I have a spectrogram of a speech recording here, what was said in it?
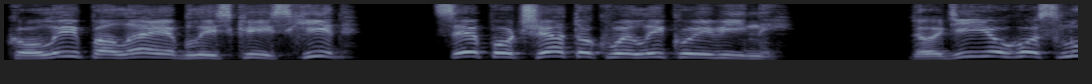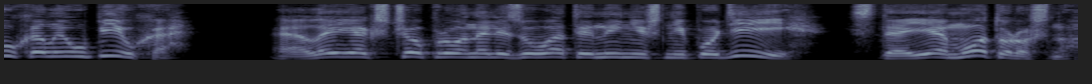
Коли палає Близький Схід, це початок Великої війни. Тоді його слухали упівха. Але якщо проаналізувати нинішні події, стає моторошно.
